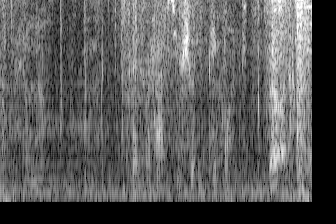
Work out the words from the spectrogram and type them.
I don't know. Then perhaps you shouldn't pick one. The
